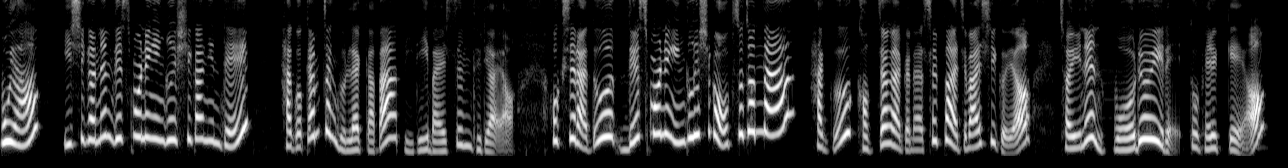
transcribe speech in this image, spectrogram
뭐야? 이 시간은 This Morning English 시간인데? 하고 깜짝 놀랄까봐 미리 말씀드려요. 혹시라도 This Morning English가 없어졌나? 하고 걱정하거나 슬퍼하지 마시고요. 저희는 월요일에 또 뵐게요.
